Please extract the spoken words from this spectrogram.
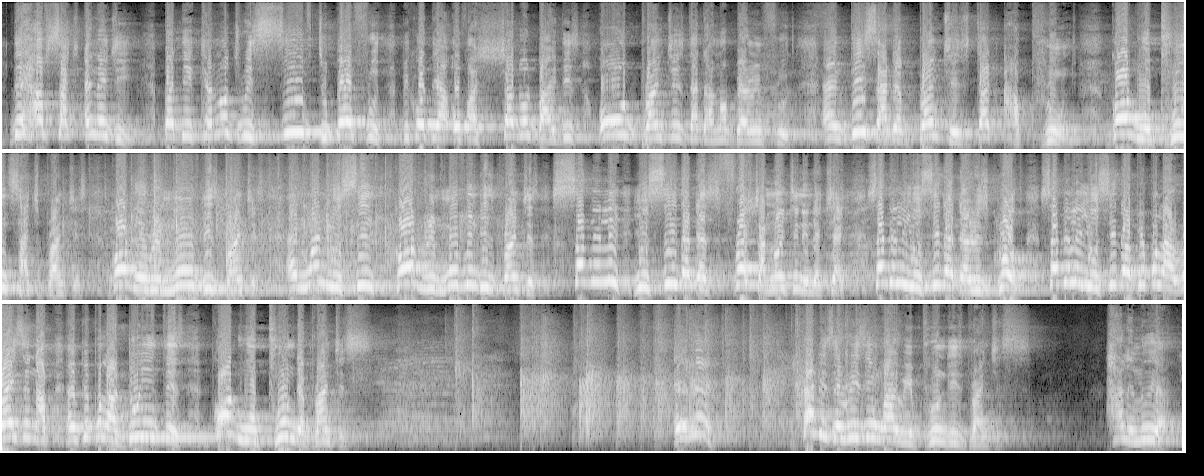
They have such energy, but they cannot receive to bear fruit because they are overshadowed by these old branches that are not bearing fruit. And these are the branches that are pruned. God will prune such branches, God will remove these branches. And when you see God removing these branches, suddenly you see that there's fresh anointing in the church. Suddenly you see that there is growth. Suddenly you see that people are rising up and people are doing things. God will prune the branches. Amen. That is the reason why we prune these branches. Hallelujah.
